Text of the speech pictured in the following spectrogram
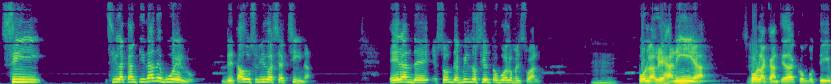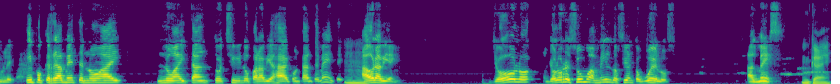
si, si la cantidad de vuelos de Estados Unidos hacia China eran de, son de 1.200 vuelos mensuales. Por la lejanía, por la cantidad de combustible y porque realmente no hay, no hay tanto chino para viajar constantemente. Ahora bien, yo lo, yo lo resumo a 1.200 vuelos al mes. Okay.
